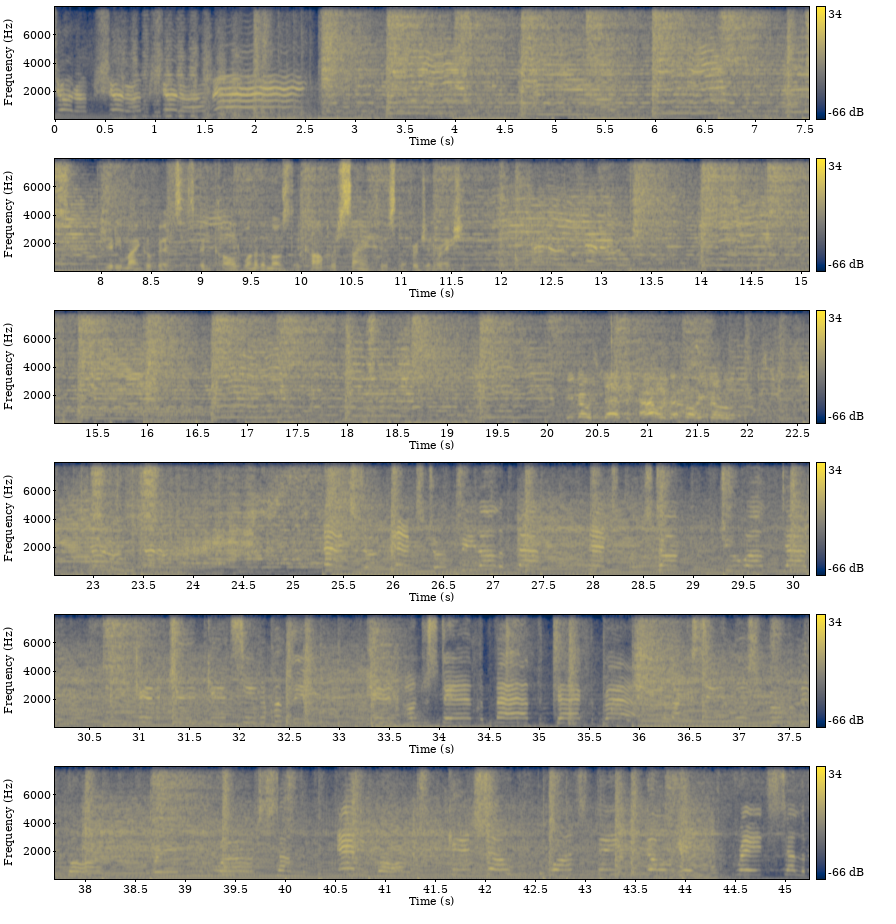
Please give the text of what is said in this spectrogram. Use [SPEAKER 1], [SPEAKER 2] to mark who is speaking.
[SPEAKER 1] Shut up, shut up, shut up, hey!
[SPEAKER 2] Judy Mikovits has been called one of the most accomplished scientists of her generation.
[SPEAKER 1] Shut up, shut up.
[SPEAKER 3] He knows magic powers. that's all he knows.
